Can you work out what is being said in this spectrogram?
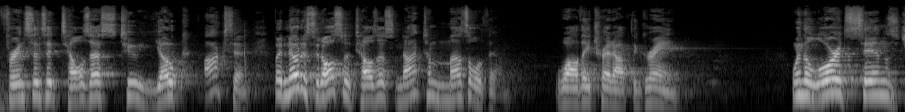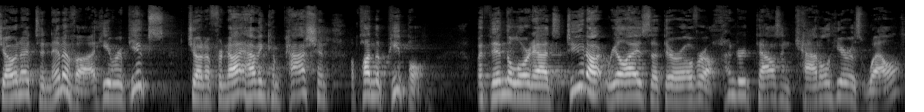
For instance, it tells us to yoke oxen. But notice it also tells us not to muzzle them while they tread out the grain. When the Lord sends Jonah to Nineveh, he rebukes Jonah for not having compassion upon the people. But then the Lord adds, Do you not realize that there are over 100,000 cattle here as well?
